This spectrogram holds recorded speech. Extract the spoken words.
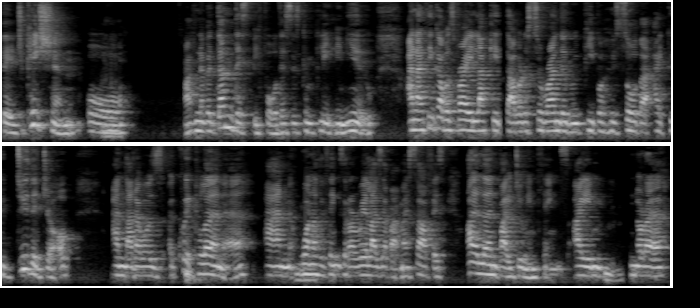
the education or mm-hmm. I've never done this before. This is completely new. And I think I was very lucky that I was surrounded with people who saw that I could do the job and that I was a quick learner. And one of the things that I realized about myself is I learn by doing things. I'm hmm. not a,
